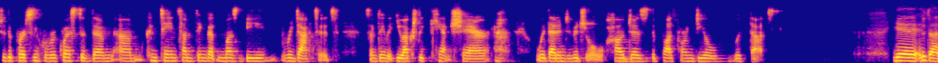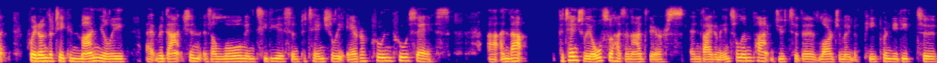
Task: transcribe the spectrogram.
to the person who requested them um, contain something that must be redacted, something that you actually can't share with that individual. How mm. does the platform deal with that? Yeah, that when undertaken manually, uh, redaction is a long and tedious and potentially error-prone process. Uh, and that potentially also has an adverse environmental impact due to the large amount of paper needed to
